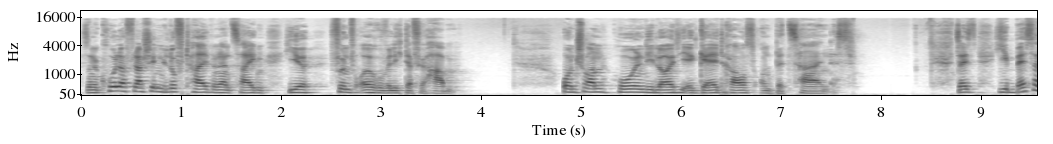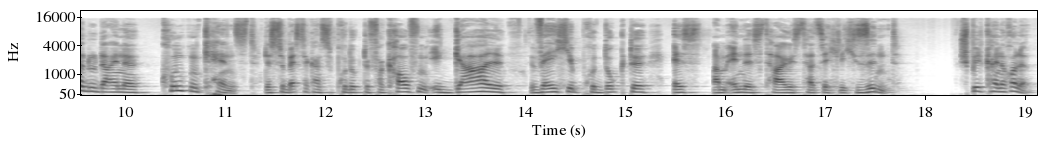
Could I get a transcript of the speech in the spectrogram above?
so eine Colaflasche in die Luft halten und dann zeigen, hier 5 Euro will ich dafür haben. Und schon holen die Leute ihr Geld raus und bezahlen es. Das heißt, je besser du deine Kunden kennst, desto besser kannst du Produkte verkaufen, egal welche Produkte es am Ende des Tages tatsächlich sind. Spielt keine Rolle.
